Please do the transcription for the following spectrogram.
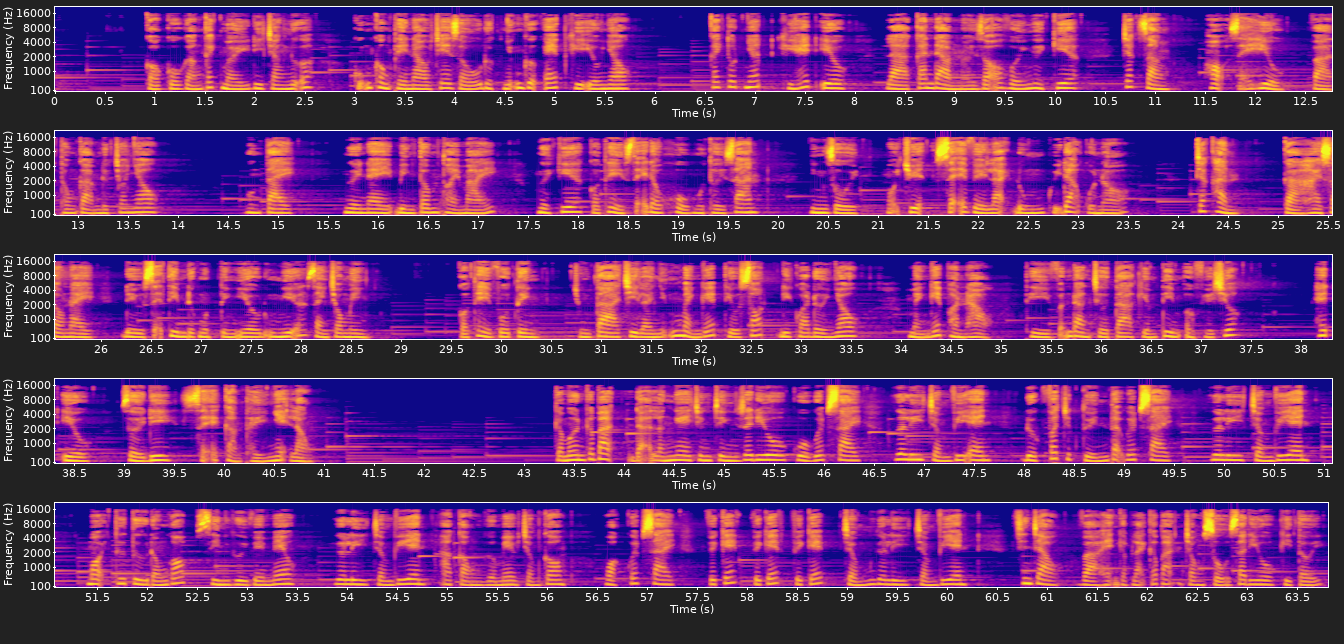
Có cố gắng cách mấy đi chăng nữa cũng không thể nào che giấu được những gượng ép khi yêu nhau. Cách tốt nhất khi hết yêu là can đảm nói rõ với người kia, chắc rằng họ sẽ hiểu và thông cảm được cho nhau. Buông tay, người này bình tâm thoải mái, người kia có thể sẽ đau khổ một thời gian, nhưng rồi mọi chuyện sẽ về lại đúng quỹ đạo của nó. Chắc hẳn cả hai sau này đều sẽ tìm được một tình yêu đúng nghĩa dành cho mình. Có thể vô tình, chúng ta chỉ là những mảnh ghép thiếu sót đi qua đời nhau, mảnh ghép hoàn hảo thì vẫn đang chờ ta kiếm tìm ở phía trước. Hết yêu, rời đi sẽ cảm thấy nhẹ lòng. Cảm ơn các bạn đã lắng nghe chương trình radio của website girly.vn được phát trực tuyến tại website girly.vn. Mọi thư từ đóng góp xin gửi về mail girly.vn a gmail.com hoặc website www.girly.vn. Xin chào và hẹn gặp lại các bạn trong số radio kỳ tới.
